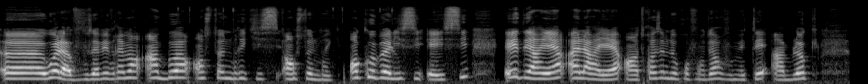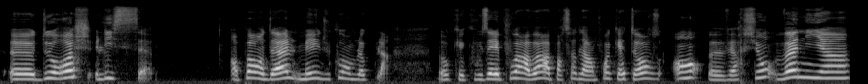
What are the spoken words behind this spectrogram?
voilà, vous avez vraiment un bord en stone brick ici, en stone brick, en cobble ici et ici. Et derrière, à l'arrière, en troisième de profondeur, vous mettez un bloc de roche lisse. En pas en dalle, mais du coup en bloc plein. Donc que vous allez pouvoir avoir à partir de la 1.14 en version vanilla.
